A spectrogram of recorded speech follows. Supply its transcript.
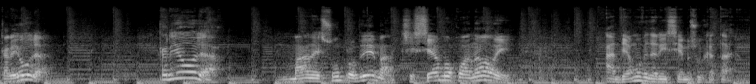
Cariola! Cariola! Ma nessun problema, ci siamo qua noi! Andiamo a vedere insieme sul catalogo.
